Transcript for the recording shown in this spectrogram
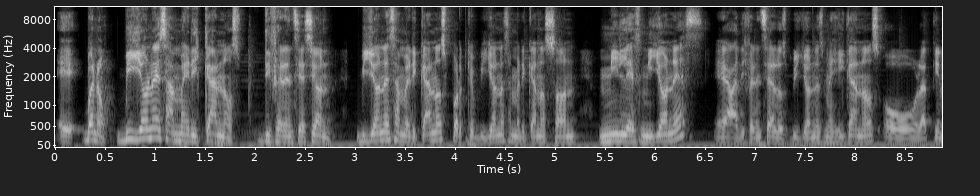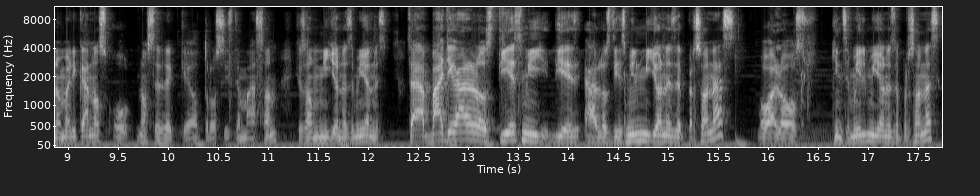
eh, bueno, billones americanos, diferenciación. Billones americanos porque billones americanos son miles millones, eh, a diferencia de los billones mexicanos o latinoamericanos o no sé de qué otros sistemas son, que son millones de millones. O sea, va a llegar a los 10, a los 10 mil millones de personas o a los 15 mil millones de personas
